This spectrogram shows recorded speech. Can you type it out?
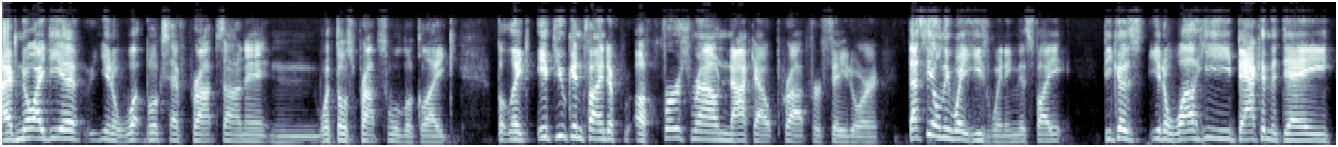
I have no idea, you know, what books have props on it and what those props will look like. But like, if you can find a, a first round knockout prop for Fedor, that's the only way he's winning this fight. Because you know, while he back in the day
